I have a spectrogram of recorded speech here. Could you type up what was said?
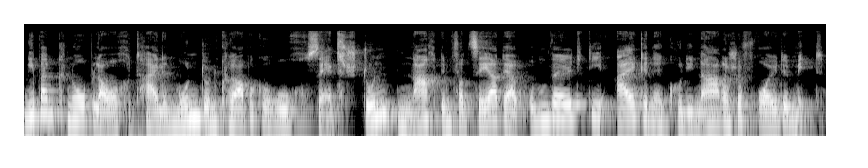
Wie beim Knoblauch teilen Mund- und Körpergeruch selbst Stunden nach dem Verzehr der Umwelt die eigene kulinarische Freude mit.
